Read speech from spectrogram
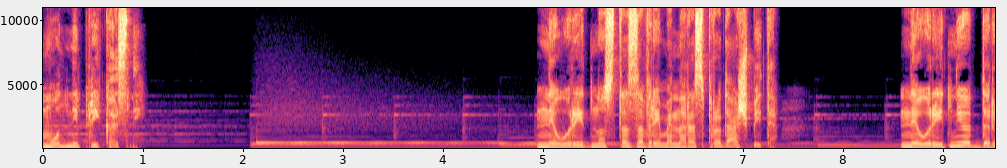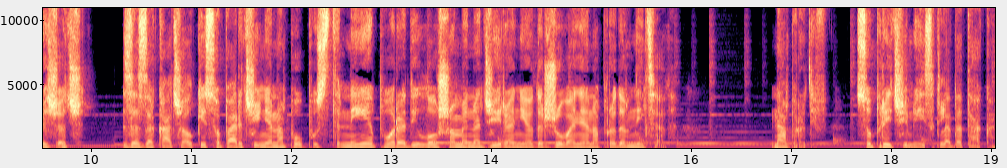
Модни приказни Неуредноста за време на распродажбите Неуредниот држач за закачалки со парчиња на попуст не е поради лошо менаџирање и одржување на продавницата. Напротив, со причина изгледа така.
